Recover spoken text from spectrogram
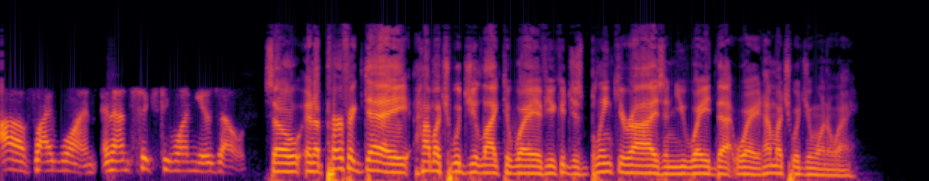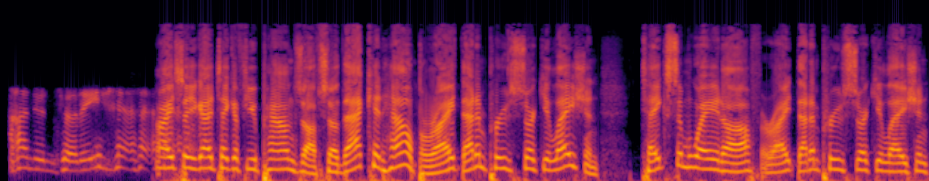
Uh, five one, and I'm sixty-one years old. So, in a perfect day, how much would you like to weigh if you could just blink your eyes and you weighed that weight? How much would you want to weigh? 130. All right, so you got to take a few pounds off. So that could help, all right? That improves circulation. Take some weight off, all right? That improves circulation.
